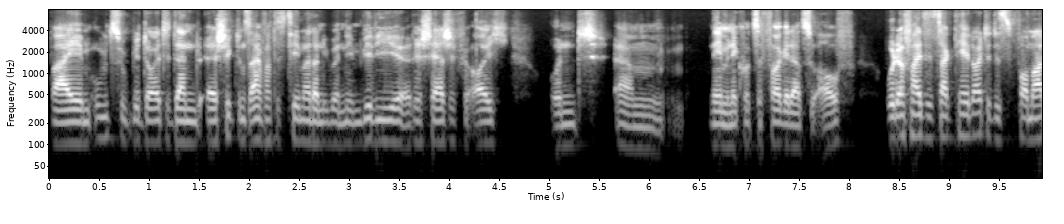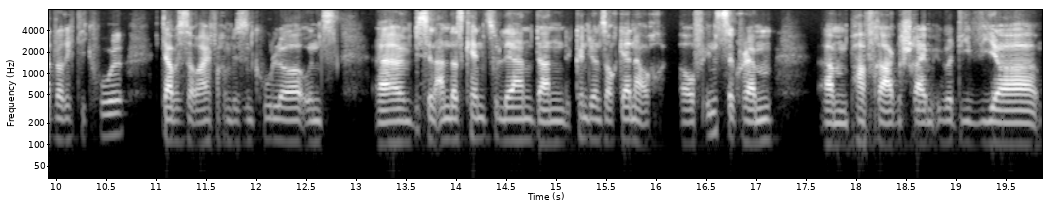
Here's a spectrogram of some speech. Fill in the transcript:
beim Umzug bedeutet, dann äh, schickt uns einfach das Thema, dann übernehmen wir die Recherche für euch und ähm, nehmen eine kurze Folge dazu auf. Oder falls ihr sagt, hey Leute, das Format war richtig cool, ich glaube, es ist auch einfach ein bisschen cooler, uns äh, ein bisschen anders kennenzulernen, dann könnt ihr uns auch gerne auch auf Instagram ähm, ein paar Fragen schreiben, über die wir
